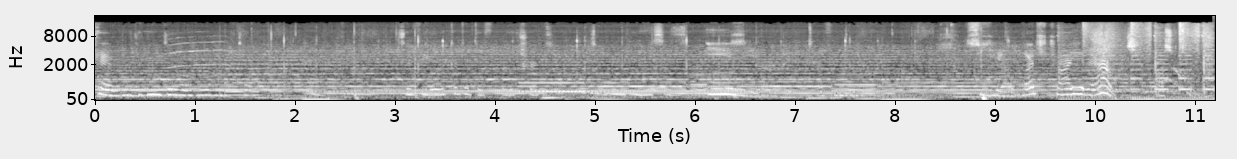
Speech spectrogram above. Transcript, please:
Okay, we can do a really tough. So if you look at the different tricks, this is easier. So yeah, let's try it out.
